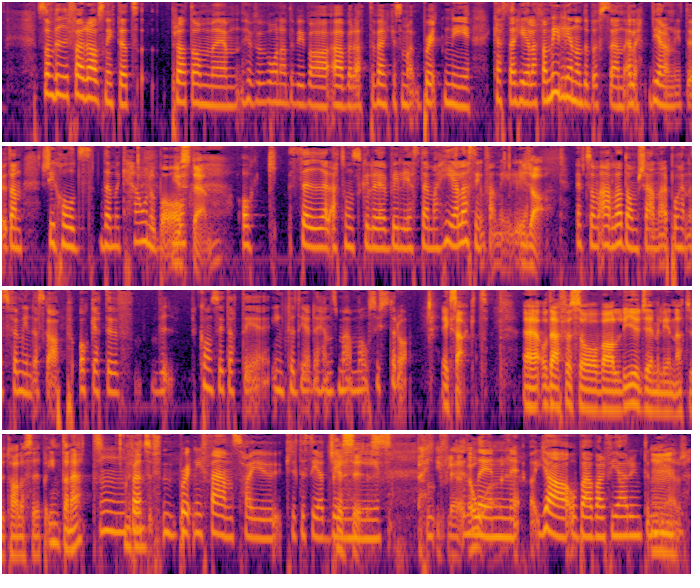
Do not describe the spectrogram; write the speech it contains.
Som vi i förra avsnittet pratade om eh, hur förvånade vi var över att det verkar som att Britney kastar hela familjen under bussen, eller det gör hon inte, utan she holds them accountable. Just det. Och säger att hon skulle vilja stämma hela sin familj. Ja. Eftersom alla de tjänar på hennes förmyndarskap och att det konstigt att det inkluderade hennes mamma och syster då. Exakt. Eh, och därför så valde ju Jamie Lynn att uttala sig på internet. Mm, för att Britney-fans har ju kritiserat Jamie, Precis. I flera år. Lynn, ja och bara varför gör du inte Mm. mer?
